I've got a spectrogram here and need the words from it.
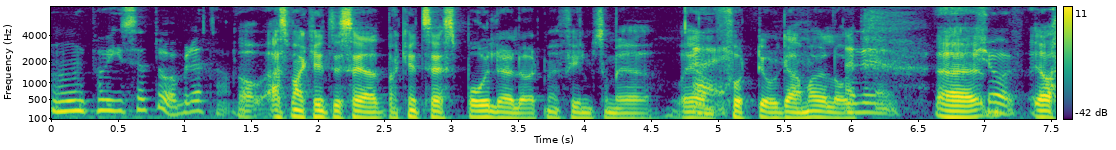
Mm, på vilket sätt då? Berätta. Ja, alltså man kan ju inte säga, man kan inte säga spoiler alert med en film som är, vad är den, Nej. 40 år gammal eller Är det, Eh, Kör. ja,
